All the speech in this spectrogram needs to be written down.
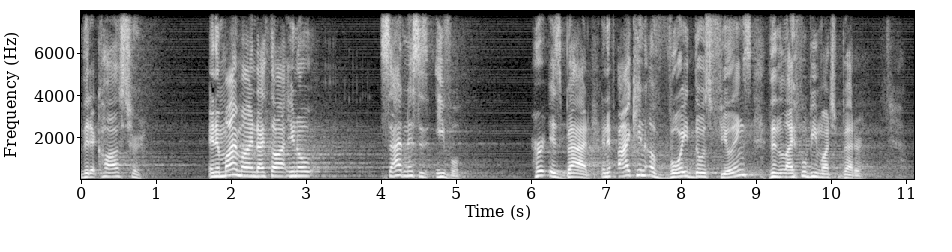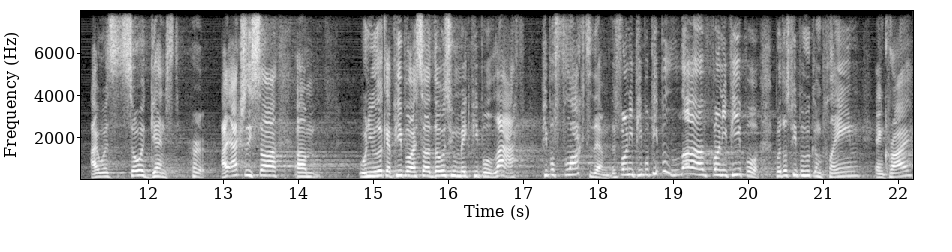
that it caused her. And in my mind, I thought, you know, sadness is evil. Hurt is bad. And if I can avoid those feelings, then life will be much better. I was so against hurt. I actually saw um, when you look at people, I saw those who make people laugh, people flock to them. The funny people, people love funny people. But those people who complain and cry,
